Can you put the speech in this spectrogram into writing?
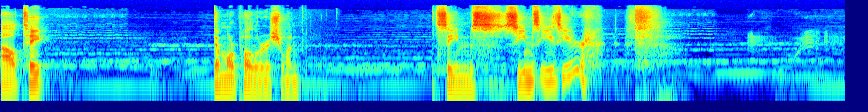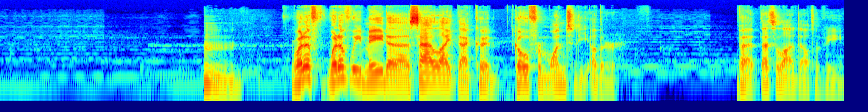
I'll take the more polarish one. seems seems easier. hmm. What if what if we made a satellite that could go from one to the other? But that's a lot of delta V.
